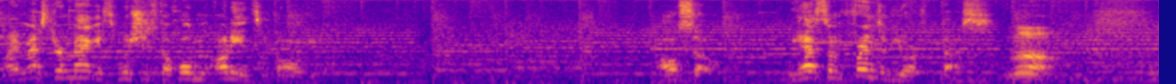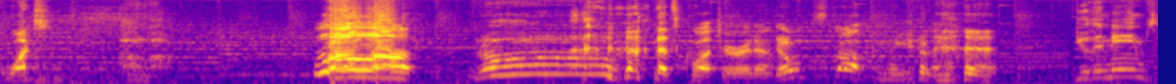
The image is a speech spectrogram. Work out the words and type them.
My Master Magus wishes to hold an audience with all of you. Also, we have some friends of yours with us. No. What? Hala. Lola! No! That's Quattro right now. Don't stop! Do the names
